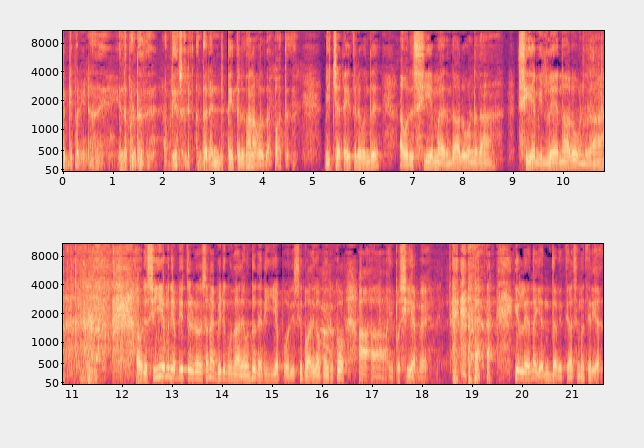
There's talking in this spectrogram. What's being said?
இப்படி பண்ணிட்டாங்க என்ன பண்ணுறது அப்படின்னு சொல்லி. அந்த ரெண்டு டயத்துல தான் அவர் தான் பார்த்தது. மிச்ச டயத்துல வந்து அவர் சிஎம்மாக இருந்தாலும் ஒன்று தான் சிஎம் இல்லைன்னாலும் ஒன்று தான் அவர் சிஎம் எப்படி திருடணும் சொன்னால் வீட்டுக்கு முன்னாலே வந்து நிறைய போலீஸ் பாதுகாப்பு இருக்கும். ஆஹா இப்போ சிஎம்மு இல்லைன்னா எந்த வித்தியாசமும் தெரியாது.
